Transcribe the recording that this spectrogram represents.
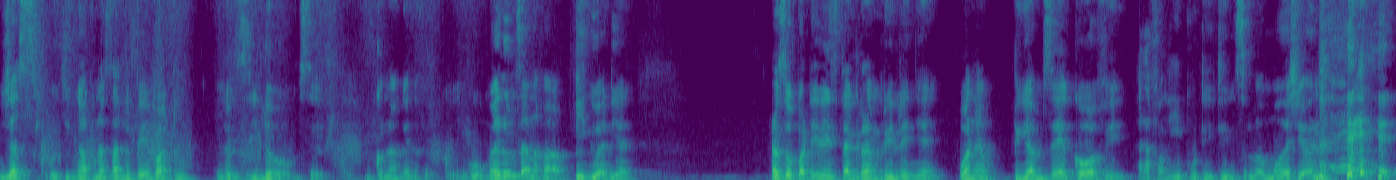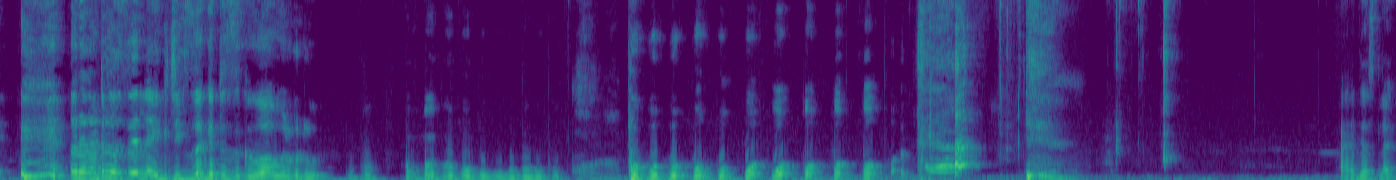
just tu. Hilo zido mse mkono wake inafaa ngumu. Yani mse anafaa pigwa hadi ya- upate ile instagram reel yenye wanapiga mzee kofi alafu anaiput it in slow motion. Unaona tu mzee like I just like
